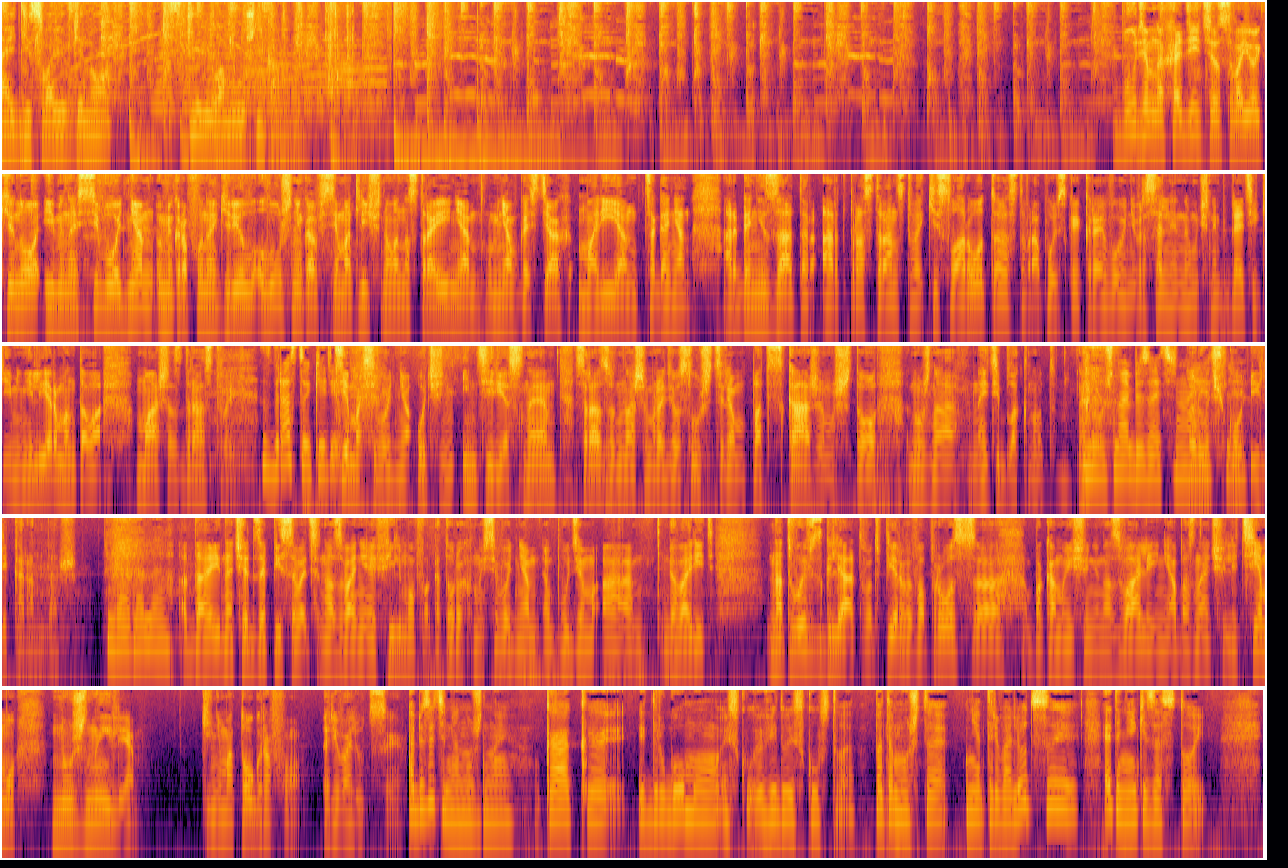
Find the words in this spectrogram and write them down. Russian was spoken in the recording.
Найди свое кино с Кириллом Лушниковым. Будем находить свое кино именно сегодня. У микрофона Кирилл Лушников. Всем отличного настроения. У меня в гостях Мария Цаганян, организатор арт-пространства «Кислород» Ставропольской краевой универсальной научной библиотеки имени Лермонтова. Маша, здравствуй. Здравствуй, Кирилл. Тема сегодня очень интересная. Сразу нашим радиослушателям подскажем, что нужно найти блокнот. Нужно обязательно. Ручку если... или карандаш. Да, да, да. Да, и начать записывать названия фильмов, о которых мы сегодня будем а, говорить. На твой взгляд, вот первый вопрос, а, пока мы еще не назвали и не обозначили тему, нужны ли кинематографу революции? Обязательно нужны, как и другому иску- виду искусства, потому mm. что нет революции, это некий застой.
